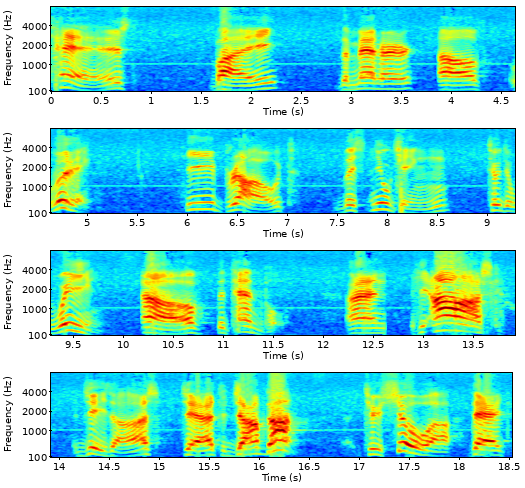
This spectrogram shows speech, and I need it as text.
test by the matter of living, he brought this new king to the wing of the temple. And he asked Jesus just to jump down to show uh, that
